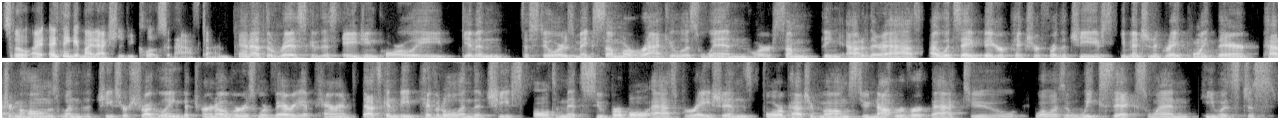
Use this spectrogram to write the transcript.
So I, I think it might actually be close at halftime. And at the risk of this aging poorly, given the Steelers make some miraculous win or something out of their ass, I would say bigger picture for the Chiefs. You mentioned a great point there. Patrick Mahomes, when the Chiefs were struggling, the turnovers were very apparent. That's going to be pivotal in the Chiefs' ultimate Super Bowl aspirations for Patrick Mahomes to not revert back to what was it, week six, when he was just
